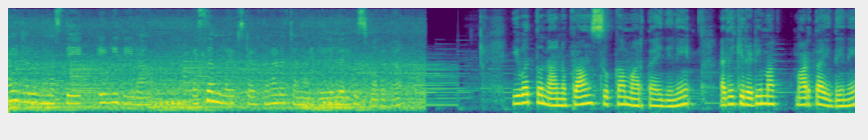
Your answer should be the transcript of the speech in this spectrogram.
ಹಾಯ್ ಹಲೋ ನಮಸ್ತೆ. ಹೇಗಿದ್ದೀರಾ? ಎಸ್ ಎಂ ಲೈಫ್ ಸ್ಟೈಲ್ ಕನ್ನಡ ಚಾನಲ್ಗೆ ಎಲ್ಲರಿಗೂ ಸ್ವಾಗತ. ಇವತ್ತು ನಾನು ಪ್ರಾನ್ಸ್ ಸುಕ್ಕ ಮಾಡ್ತಾ ಇದ್ದೀನಿ. ಅದಕ್ಕೆ ರೆಡಿ ಮಾಡ್ತಾ ಇದ್ದೇನೆ.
